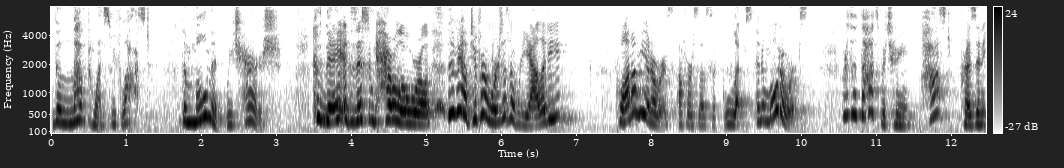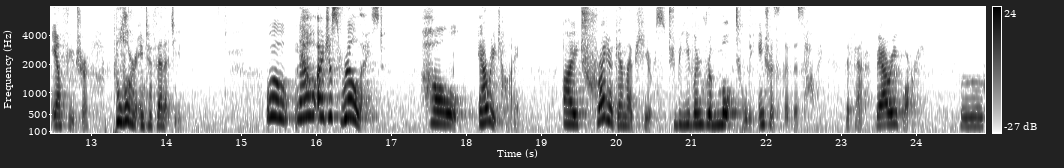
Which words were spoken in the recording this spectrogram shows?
the loved ones we've lost, the moment we cherish. Could they exist in parallel world, living out different versions of reality? Quantum universe offers us a glimpse into multiverse, where the dots between past, present, and future blur into infinity. Well, now I just realized how every time I try to get my peers to be even remotely interested in this topic, they find it very boring. Boo.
